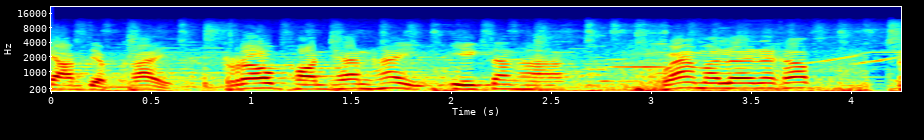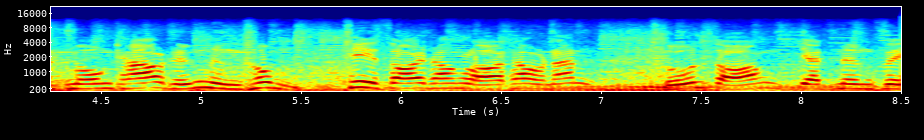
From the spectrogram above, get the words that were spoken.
ยามเจ็บไข้ เราผ่อนแทนให้อีกต่างหากแวะมาเลยนะครับโมงเช้าถึง1ทุ่มที่ซอยทองหล่อเท่านั้น 02 714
